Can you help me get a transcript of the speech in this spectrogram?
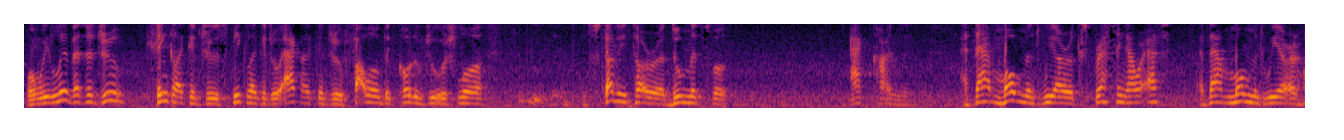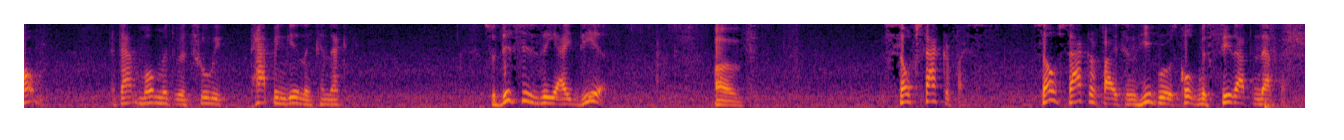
when we live as a Jew, think like a Jew, speak like a Jew, act like a Jew, follow the code of Jewish law, study Torah, do mitzvah, act kindly. At that moment, we are expressing our essence. At that moment, we are at home. At that moment, we're truly tapping in and connecting. So, this is the idea of self sacrifice. Self sacrifice in Hebrew is called Mesirat Nefesh.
